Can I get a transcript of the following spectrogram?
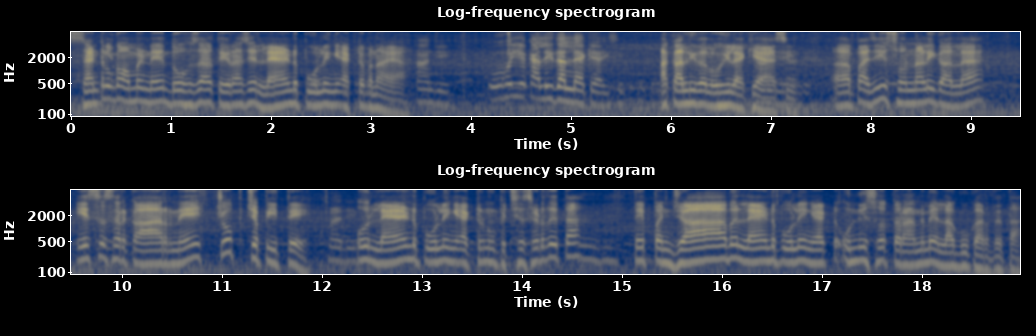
ਸੈਂਟਰਲ ਗਵਰਨਮੈਂਟ ਨੇ 2013 'ਚ ਲੈਂਡ ਪੂਲਿੰਗ ਐਕਟ ਬਣਾਇਆ। ਹਾਂਜੀ। ਉਹੋ ਹੀ ਅਕਾਲੀ ਦਲ ਲੈ ਕੇ ਆਈ ਸੀ। ਅਕਾਲੀ ਦਲ ਉਹੀ ਲੈ ਕੇ ਆਇਆ ਸੀ। ਭਾਜੀ ਸੁਣਨ ਵਾਲੀ ਗੱਲ ਹੈ ਇਸ ਸਰਕਾਰ ਨੇ ਚੁੱਪ ਚਪੀਤੇ ਉਹ ਲੈਂਡ ਪੂਲਿੰਗ ਐਕਟ ਨੂੰ ਪਿੱਛੇ ਛੱਡ ਦਿੱਤਾ ਤੇ ਪੰਜਾਬ ਲੈਂਡ ਪੂਲਿੰਗ ਐਕਟ 1993 ਲਾਗੂ ਕਰ ਦਿੱਤਾ।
